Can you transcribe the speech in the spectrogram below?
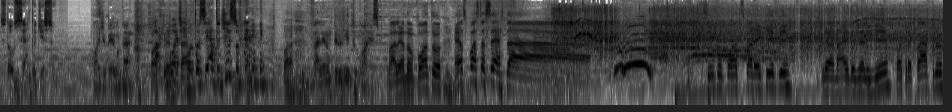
Estou certo disso. Pode perguntar. Claro que pode, perguntar? pô. Tô certo disso, velho. Pode. Valendo um pirulito, qual a resposta? Valendo um ponto. Resposta certa! Cinco pontos para a equipe Leonardo LG contra quatro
